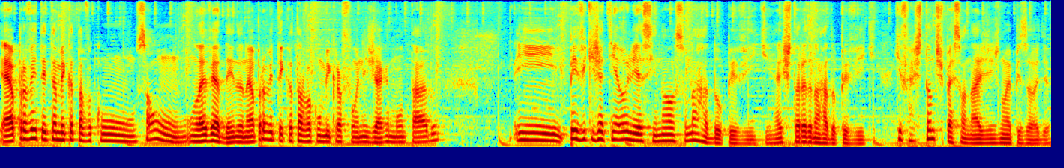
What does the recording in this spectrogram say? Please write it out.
É, eu aproveitei também que eu tava com. Só um, um leve adendo, né? Eu aproveitei que eu tava com o microfone já montado. E Pevic já tinha. Eu olhei assim, nossa, o narrador Pevic, a história do narrador Pevic, que faz tantos personagens num episódio.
